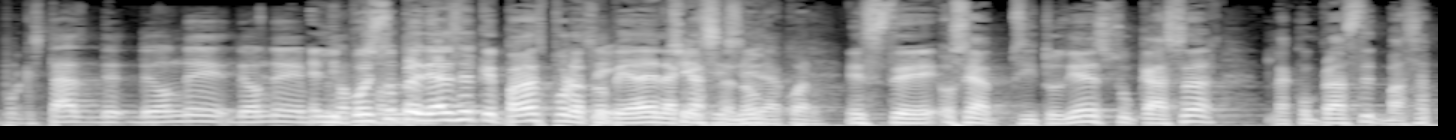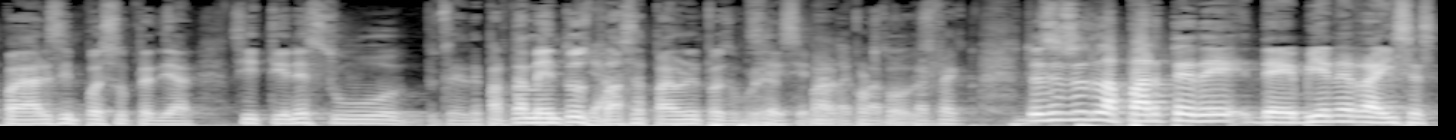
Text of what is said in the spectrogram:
porque estás, ¿de, de dónde, de dónde El impuesto predial es el que pagas por la Sí, propiedad de la sí, casa, sí, sí, ¿no? de acuerdo. Este, o sea, si tú tienes tu casa, la compraste, vas a pagar ese impuesto predial. Si tienes tu pues, departamentos, Ya. vas a pagar un impuesto predial. Sí, sí, no, de por acuerdo, perfecto. Entonces, eso es la parte de, de bienes raíces.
